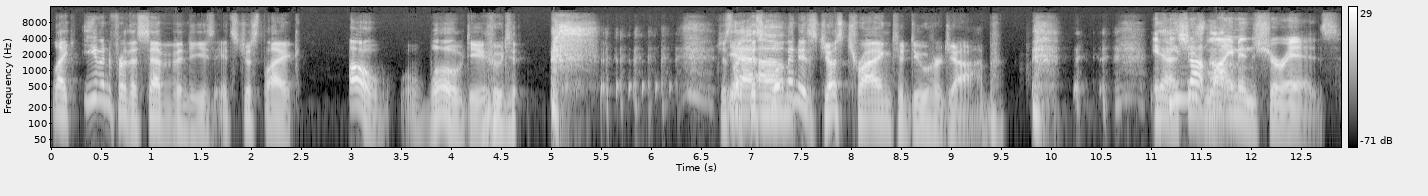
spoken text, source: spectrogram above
like even for the 70s. It's just like, oh, whoa, dude. Just Yeah, like this um, woman is just trying to do her job. if Yeah, he's she's not not- Lyman, sure is.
